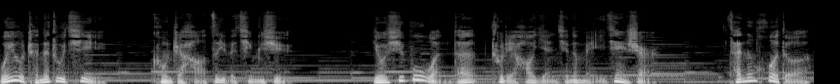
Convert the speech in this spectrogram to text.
唯有沉得住气，控制好自己的情绪，有序不稳的处理好眼前的每一件事儿，才能获得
